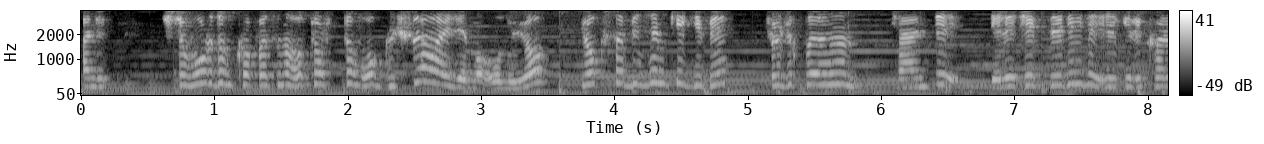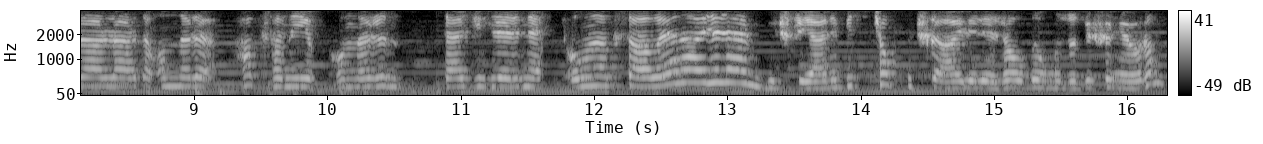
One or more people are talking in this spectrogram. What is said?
Hani işte vurdum kafasına oturttum o güçlü aile mi oluyor? Yoksa bizimki gibi çocuklarının kendi gelecekleriyle ilgili kararlarda onlara hak tanıyıp onların tercihlerine olanak sağlayan aileler mi güçlü? Yani biz çok güçlü aileler olduğumuzu düşünüyorum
